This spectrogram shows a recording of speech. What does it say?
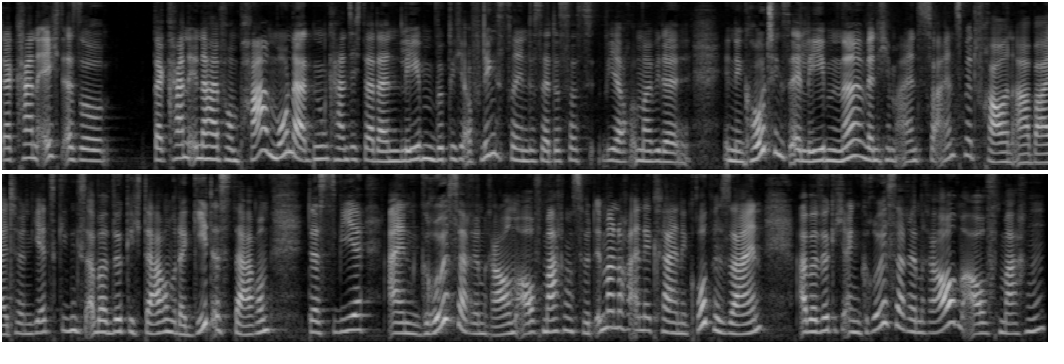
da kann echt, also da kann innerhalb von ein paar Monaten kann sich da dein Leben wirklich auf links drehen. Das ist ja das, was wir auch immer wieder in den Coachings erleben, ne? wenn ich im Eins zu eins mit Frauen arbeite. Und jetzt ging es aber wirklich darum oder geht es darum, dass wir einen größeren Raum aufmachen. Es wird immer noch eine kleine Gruppe sein, aber wirklich einen größeren Raum aufmachen,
